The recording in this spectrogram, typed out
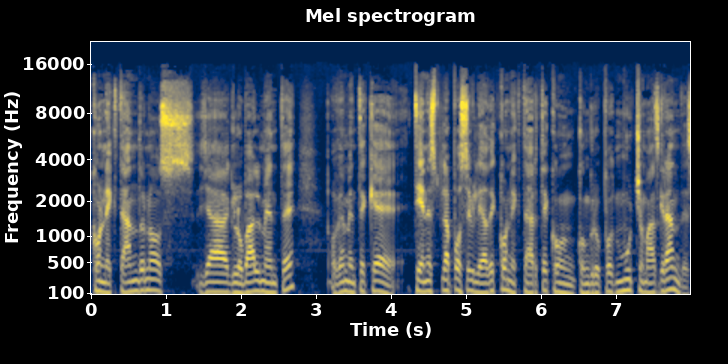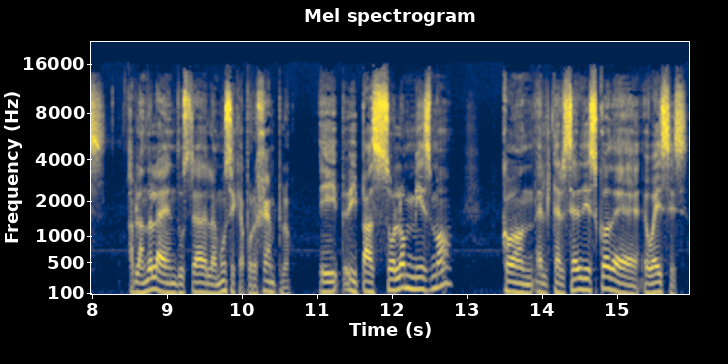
conectándonos ya globalmente, obviamente que tienes la posibilidad de conectarte con, con grupos mucho más grandes. Hablando de la industria de la música, por ejemplo. Y, y pasó lo mismo con el tercer disco de Oasis.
